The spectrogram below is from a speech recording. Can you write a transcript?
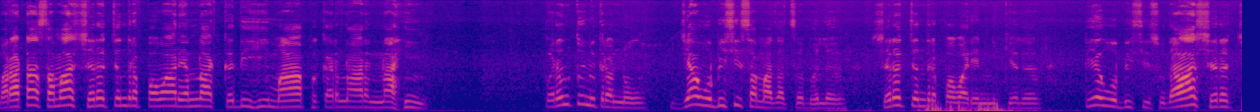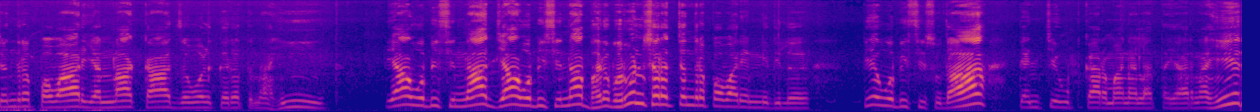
मराठा समाज शरदचंद्र पवार यांना कधीही माफ करणार नाही. परंतु मित्रांनो ज्या ओबीसी समाजाचं भलं शरदचंद्र पवार यांनी केलं ते ओबीसी सुद्धा शरदचंद्र पवार यांना का जवळ करत नाहीत? त्या ओबीसींना ज्या ओबीसींना भरभरून शरदचंद्र पवार यांनी दिलं ते ओबीसी सुद्धा त्यांचे उपकार मानायला तयार नाहीत.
